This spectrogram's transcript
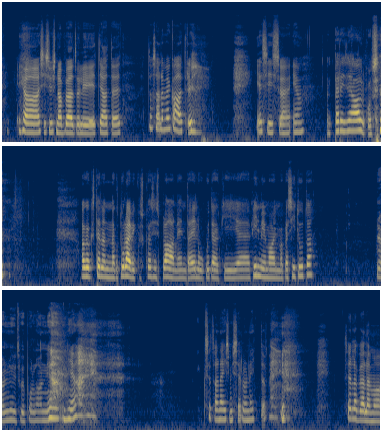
ja siis üsna pea tuli teade, et, et osaleme kaadril. ja siis äh, jah, et päris hea algus. aga kas teil on nagu tulevikus ka siis plaan enda elu kuidagi eh, filmimaailmaga siduda? no nüüd võib-olla on jah. jah. eks seda näis, mis elu näitab. selle peale ma,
